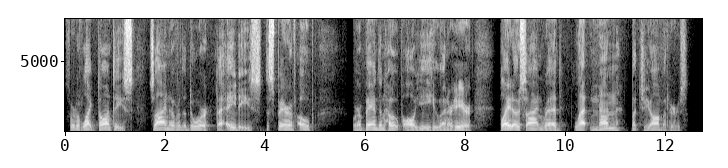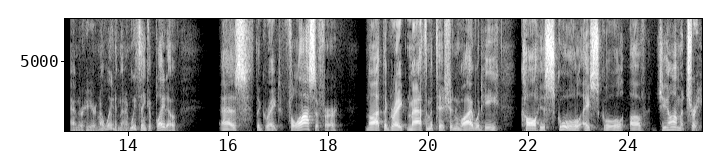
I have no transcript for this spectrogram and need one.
Sort of like Dante's sign over the door to Hades, despair of hope, or abandon hope, all ye who enter here. Plato's sign read, Let none but geometers enter here. Now, wait a minute. We think of Plato as the great philosopher, not the great mathematician. Why would he call his school a school of geometry?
